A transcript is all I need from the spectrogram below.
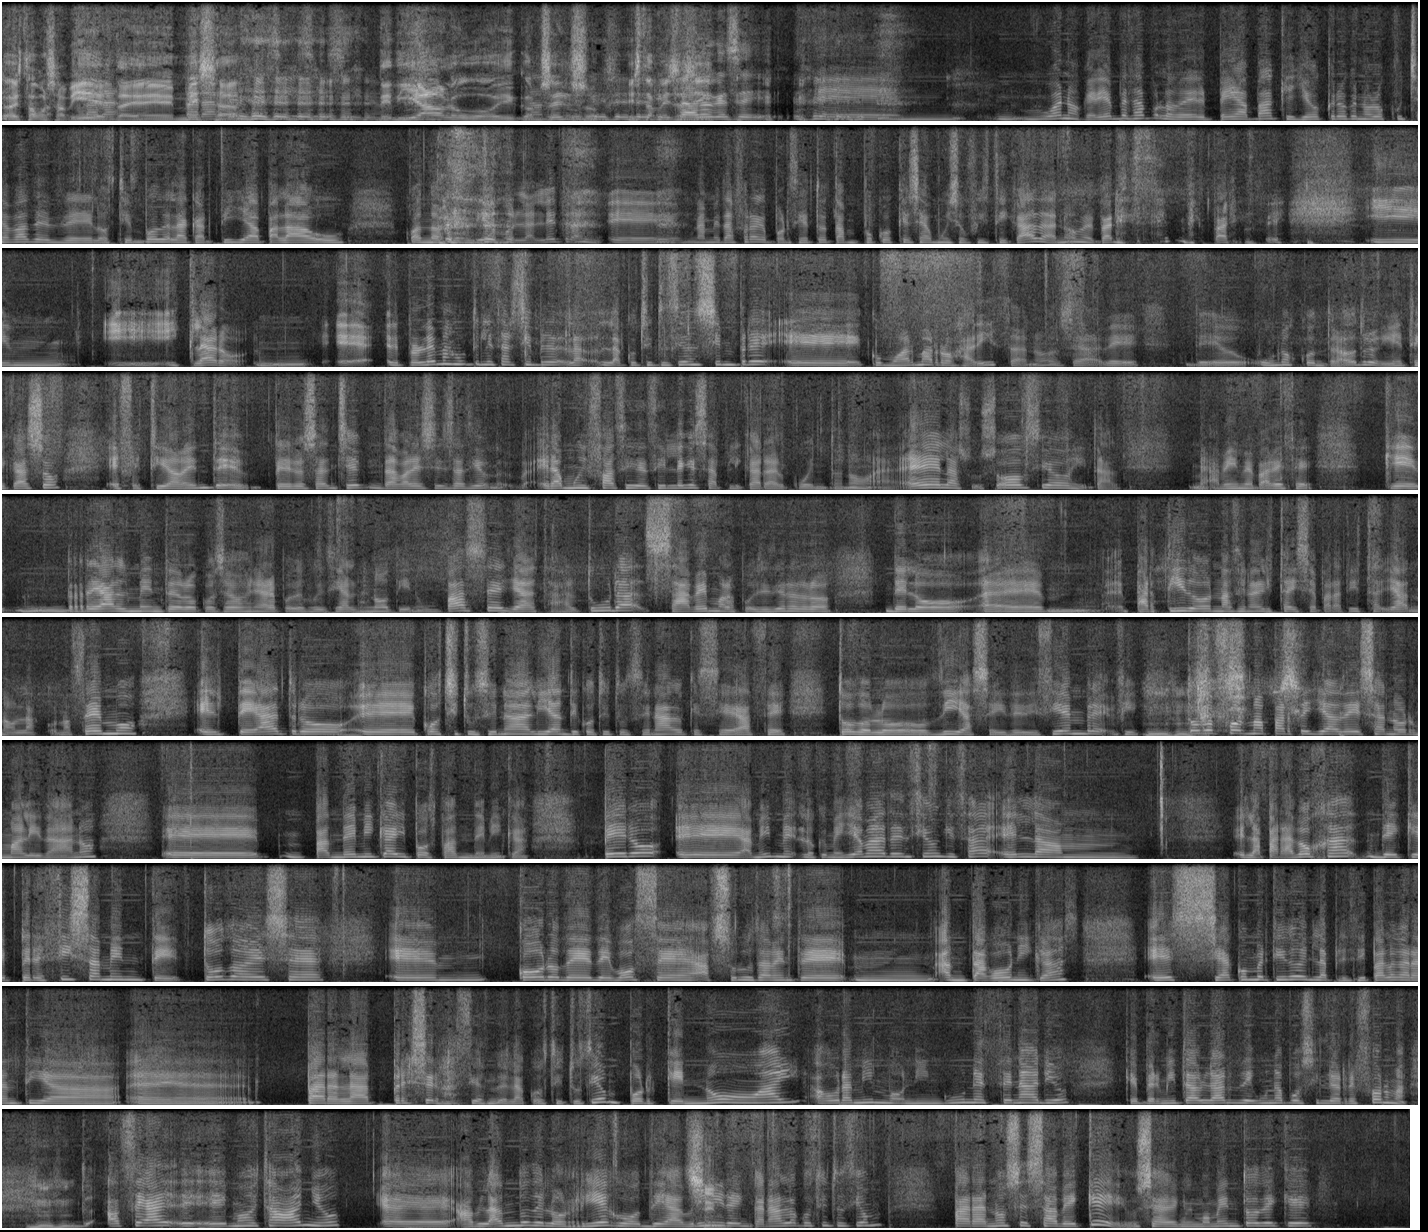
no, estamos abiertas, mesa de diálogo y consenso. Esta mesa claro que sí. bueno, quería empezar por lo del PAPA, que yo creo que no lo escuchaba desde los tiempos de la cartilla Palau, cuando aprendíamos las letras. una metáfora que, por cierto, tampoco es que sea muy sofisticada, ¿no? Me parece, me parece. y claro, mm, eh, el problema es utilizar siempre la, Constitución siempre eh, como arma arrojadiza, ¿no? O sea, de, unos contra otros. Y en este caso, efectivamente, Pedro Sánchez daba la sensación, era muy fácil decirle que se aplicara el cuento, ¿no? A él, a sus socios y tal. A mí me parece que realmente los consejos generales del Poder Judicial no tiene un pase ya a estas alturas. Sabemos las posiciones de los, eh, partidos nacionalistas y separatistas, ya nos las conocemos. El teatro eh, constitucional y anticonstitucional que se hace todos los días 6 de diciembre, en fin, todo forma parte ya de esa normalidad, ¿no? Eh, pandémica y pospandémica. Pero a mí lo que me llama la atención quizás es la... Mm, la paradoja de que precisamente todo ese em, coro de, voces absolutamente mm, antagónicas se ha convertido en la principal garantía eh, para la preservación de la Constitución, porque no hay ahora mismo ningún escenario que permita hablar de una posible reforma. Hace, eh, hemos estado años eh, hablando de los riesgos de abrir, en canal la Constitución para no se sabe qué. O sea, en el momento de que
